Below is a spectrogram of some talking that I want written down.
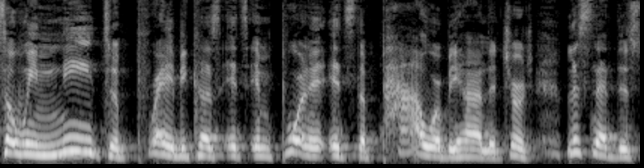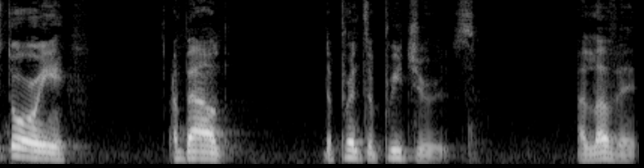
So we need to pray because it's important. It's the power behind the church. Listen at this story about the Prince of Preachers. I love it.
